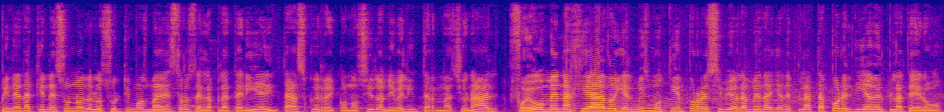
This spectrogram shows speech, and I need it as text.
Pineda, quien es uno de los últimos maestros de la platería en Tasco y reconocido a nivel internacional, fue homenajeado y al mismo tiempo recibió la medalla de plata por el Día del Platero.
